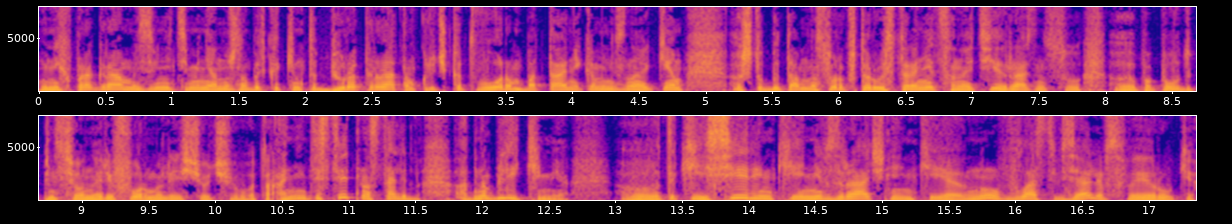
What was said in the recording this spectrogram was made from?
У них программа, извините меня, нужно быть каким-то бюрократом, крючкотвором, ботаником, не знаю кем, чтобы там на 42-й странице найти разницу э, по поводу пенсионной реформы или еще чего-то. Они действительно стали однобликими. Э, такие серенькие, такие невзрачненькие. Ну, власть взяли в свои руки.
